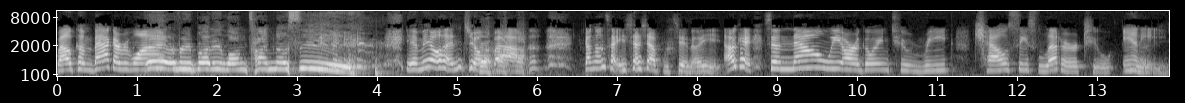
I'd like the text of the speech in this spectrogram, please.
Welcome back, Hey everyone！ everybody, long time no see. 也没有很久吧，刚刚才一下下不见而已。Okay, so now we are going to read Chelsea's letter to Annie.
